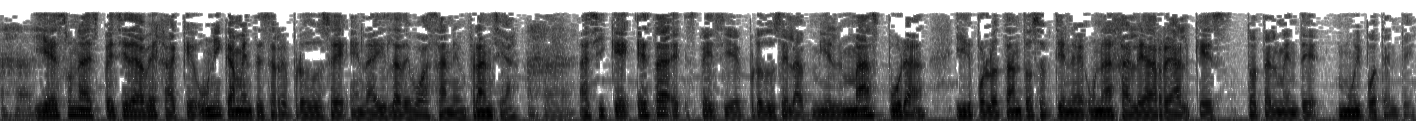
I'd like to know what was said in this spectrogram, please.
Ajá. y es una especie de abeja que únicamente se reproduce en la isla de Boissan en Francia. Ajá. Así que esta especie produce la miel más pura y por lo tanto se obtiene una jalea real que es totalmente muy potente.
